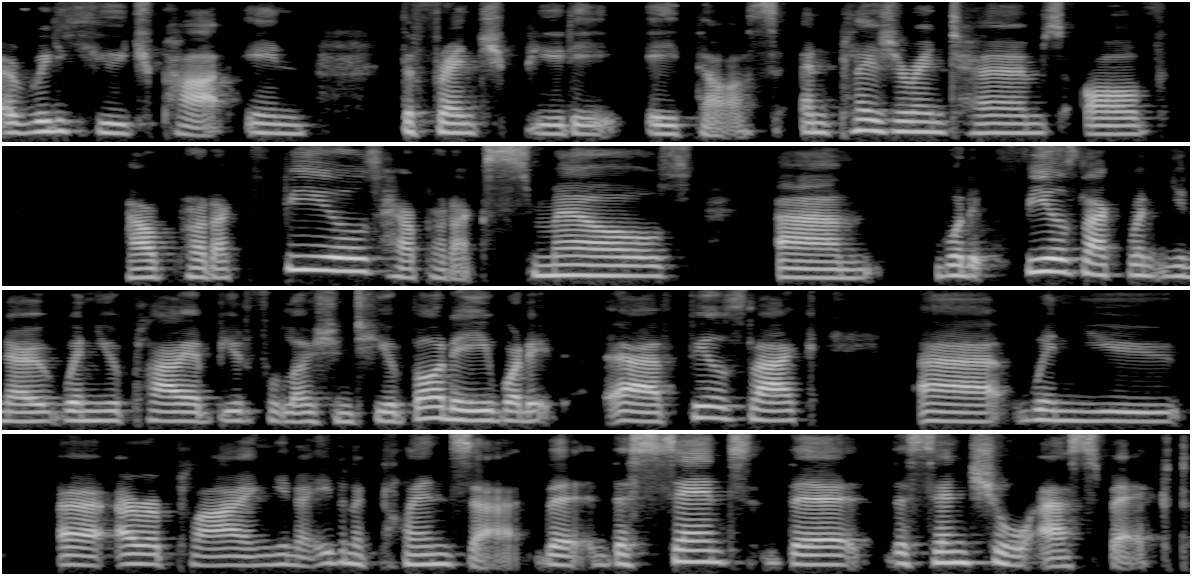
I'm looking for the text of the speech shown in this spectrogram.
a really huge part in the French beauty ethos. And pleasure in terms of how product feels, how product smells, um, what it feels like when you know when you apply a beautiful lotion to your body, what it uh, feels like uh, when you uh, are applying, you know, even a cleanser. The the scent, the the sensual aspect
